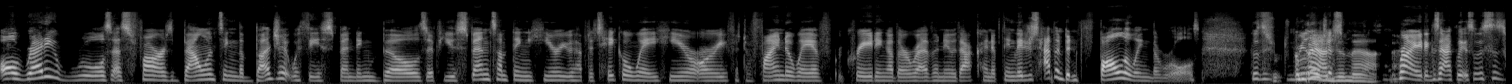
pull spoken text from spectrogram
already rules as far as balancing the budget with these spending bills. If you spend something here, you have to take away here, or you have to find a way of creating other revenue, that kind of thing. They just haven't been following the rules. So this is really just Imagine that. right, exactly. So this is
